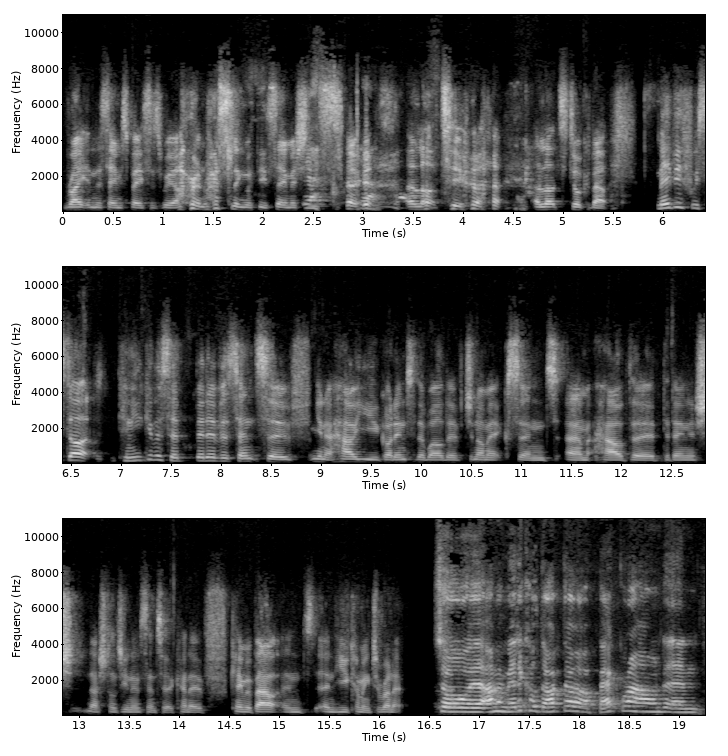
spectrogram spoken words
right in the same space as we are and wrestling with these same issues. Yeah, so yeah. a lot to uh, a lot to talk about. Maybe if we start, can you give us a bit of a sense of you know how you got into the world of genomics and um, how the the Danish National Genome Center kind of came about and and you coming to run it? So uh, I'm a medical doctor of background, and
